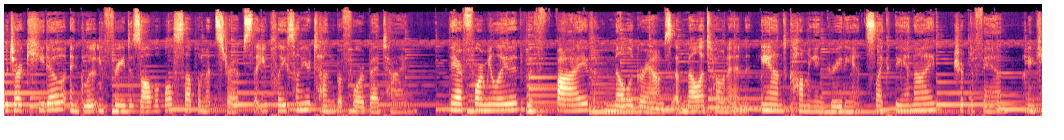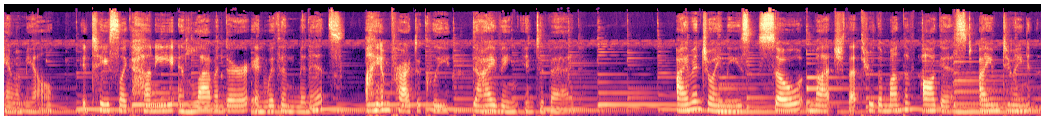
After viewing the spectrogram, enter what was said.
which are keto and gluten free dissolvable supplement strips that you place on your tongue before bedtime. They are formulated with 5 milligrams of melatonin and calming ingredients like theanine, tryptophan, and chamomile. It tastes like honey and lavender, and within minutes, I am practically diving into bed. I'm enjoying these so much that through the month of August, I am doing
